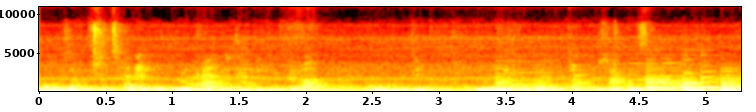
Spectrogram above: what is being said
여기서부터 차례로 이렇게 하니까 되게 힘들어하더라고. 근데 이렇게 보면 조금씩 좀 쌓아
